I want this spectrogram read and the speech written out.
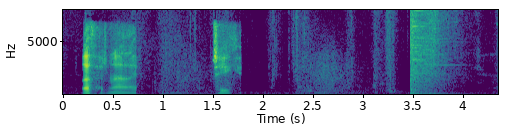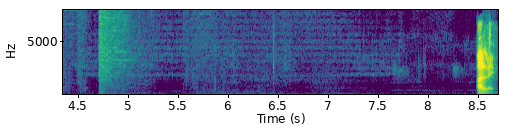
No puedo hacer nada. Así que- Vale.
